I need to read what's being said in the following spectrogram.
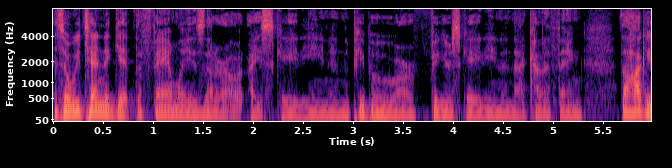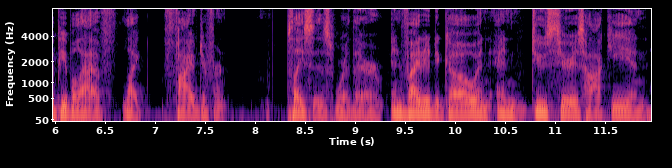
And so we tend to get the families that are out ice skating and the people who are figure skating and that kind of thing. The hockey people have like five different places where they're invited to go and, and do serious hockey. And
